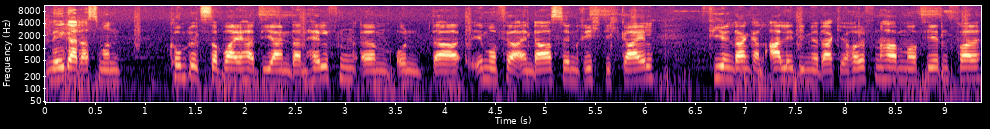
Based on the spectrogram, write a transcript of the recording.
mega, dass man Kumpels dabei hat, die einem dann helfen ähm, und da immer für einen da sind. Richtig geil. Vielen Dank an alle, die mir da geholfen haben, auf jeden Fall.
